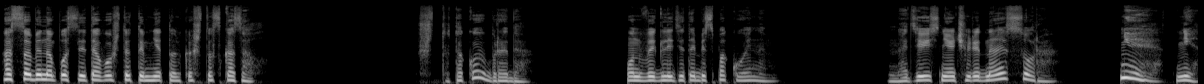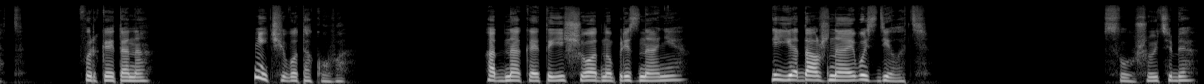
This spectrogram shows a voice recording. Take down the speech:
Особенно после того, что ты мне только что сказал. Что такое, Брэда? Он выглядит обеспокоенным. Надеюсь, не очередная ссора? Нет, нет, фыркает она. Ничего такого. Однако это еще одно признание, и я должна его сделать. Слушаю тебя.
